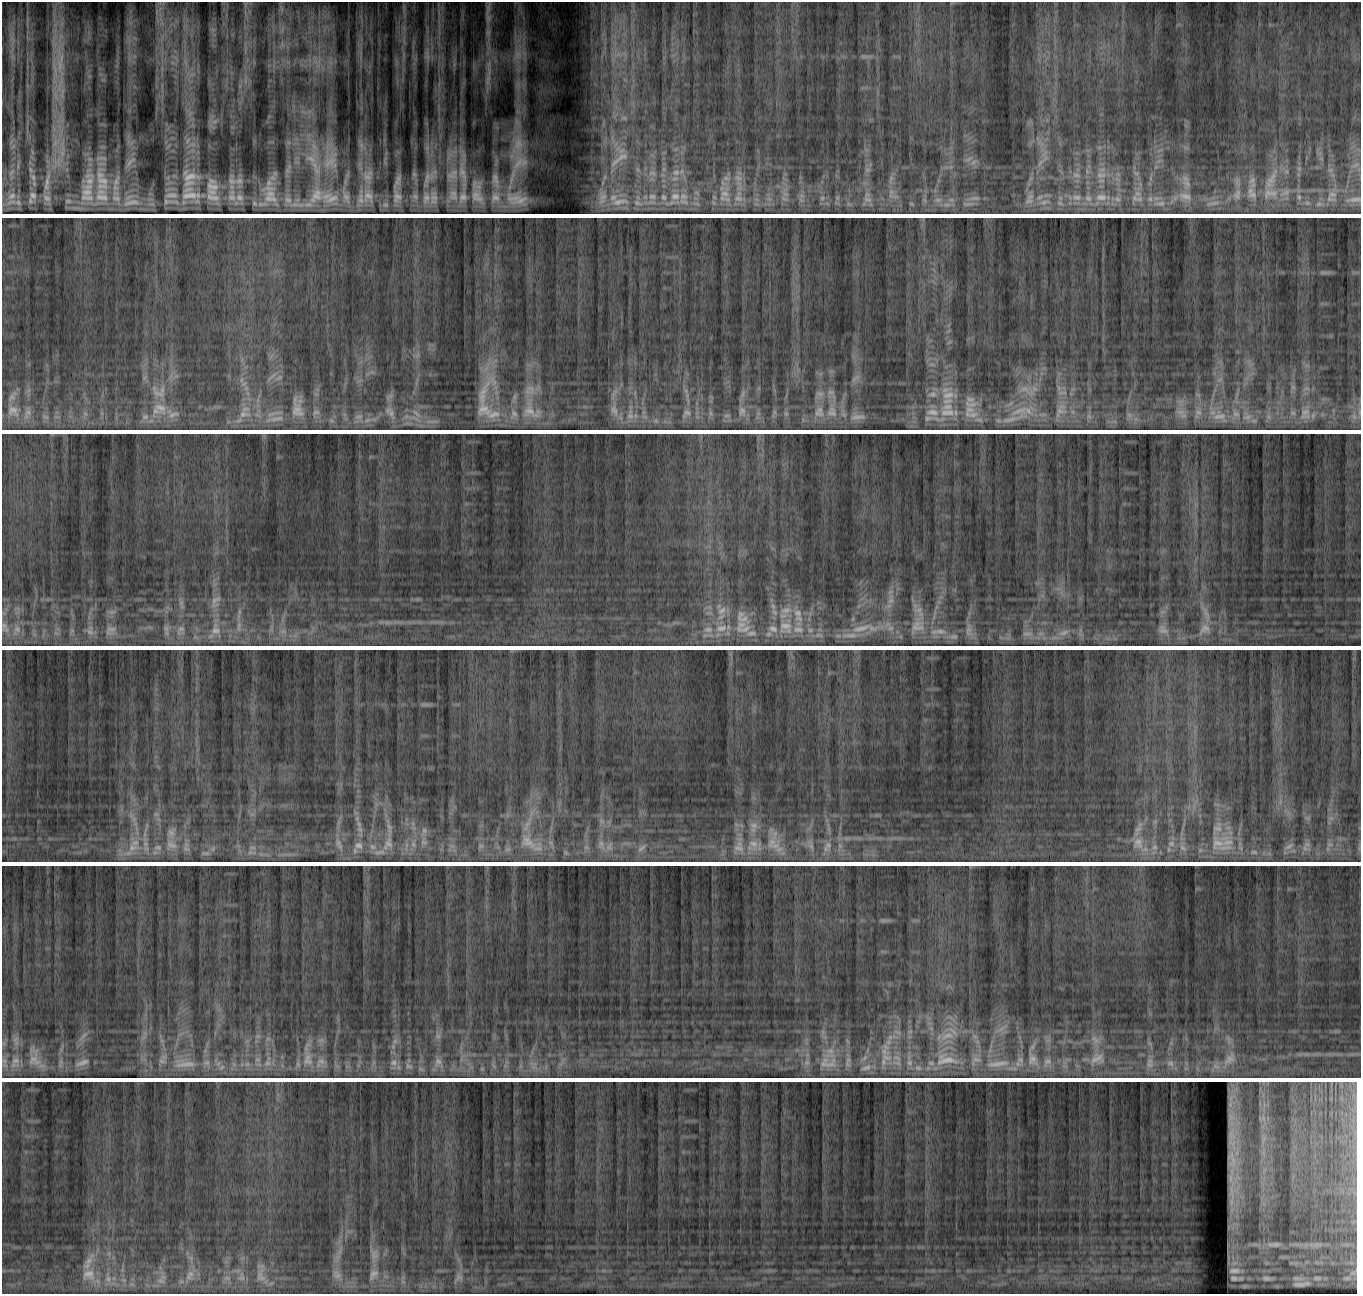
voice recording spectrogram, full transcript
पालघरच्या पश्चिम भागामध्ये मुसळधार पावसाला सुरुवात झालेली आहे. मध्यरात्रीपासून बरसणाऱ्या पावसामुळे वनई चंद्रनगर मुख्य बाजारपेठेचा संपर्क तुटल्याची माहिती समोर येते. वनई चंद्रनगर रस्त्यावरील पूल हा पाण्याखाली गेल्यामुळे बाजारपेठेचा संपर्क तुटलेला आहे. जिल्ह्यामध्ये पावसाची हजेरी अजूनही कायम बघायला मिळते. पालघरमधली दृश्य आपण बघतोय. पालघरच्या पश्चिम भागामध्ये मुसळधार पाऊस सुरू आहे आणि त्यानंतरची ही परिस्थिती. पावसामुळे वरळी चंद्रनगर मुख्य बाजारपेठेचा संपर्क सध्या तुटल्याची माहिती समोर येते आहे. मुसळधार पाऊस या भागामध्ये सुरू आहे आणि त्यामुळे ही परिस्थिती उद्भवलेली आहे. त्याची ही दृश्य आपण बघतो जिल्ह्यामध्ये पावसाची हजेरी ही अद्यापही आपल्याला मागच्या काही दिवसांमध्ये कायम अशीच बघायला मिळते. मुसळधार पाऊस अद्यापही सुरूच आहे. पालघरच्या पश्चिम भागामधली दृश्य आहे. ज्या ठिकाणी मुसळधार पाऊस पडतोय आणि त्यामुळे वनई चंद्रनगर मुख्य बाजारपेठेचा संपर्क तुटल्याची माहिती सध्या समोर येते आहे. रस्त्यावरचा पूल पाण्याखाली गेलाय आणि त्यामुळे या बाजारपेठेचा संपर्क तुटलेला आहे. पालघरमध्ये सुरू असलेला हा मुसळधार पाऊस आणि त्यानंतरची ही दृश्य आपण बघतो Tão, tão, tão.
